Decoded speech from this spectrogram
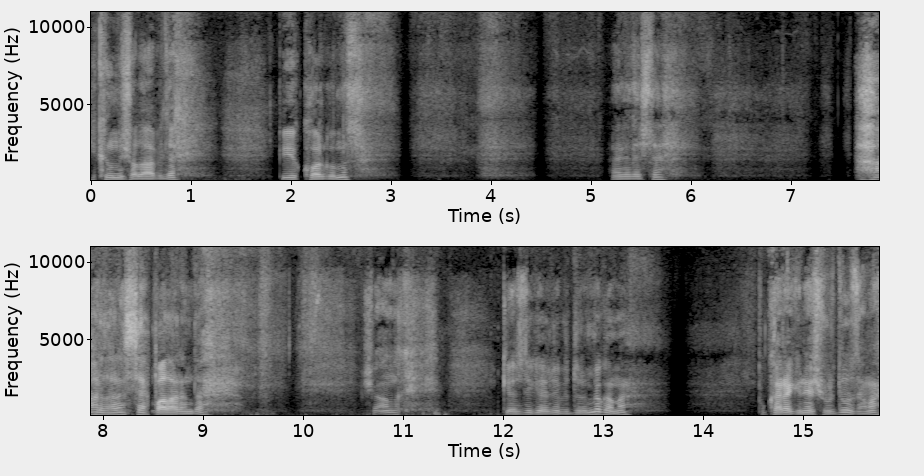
Yıkılmış olabilir. Büyük korkumuz arkadaşlar arıların sehpalarında şu anlık gözle görülür bir durum yok ama bu kara güneş vurduğu zaman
